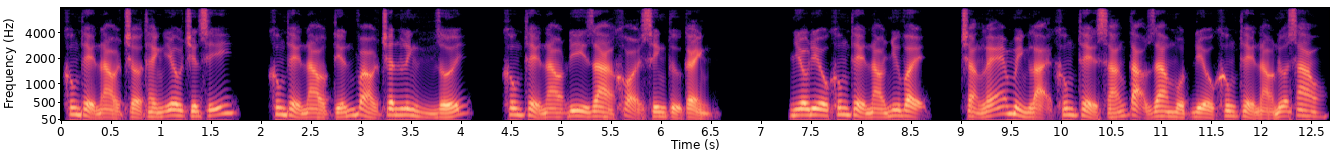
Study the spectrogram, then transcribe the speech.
không thể nào trở thành yêu chiến sĩ, không thể nào tiến vào chân linh giới, không thể nào đi ra khỏi sinh tử cảnh. Nhiều điều không thể nào như vậy, chẳng lẽ mình lại không thể sáng tạo ra một điều không thể nào nữa sao?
